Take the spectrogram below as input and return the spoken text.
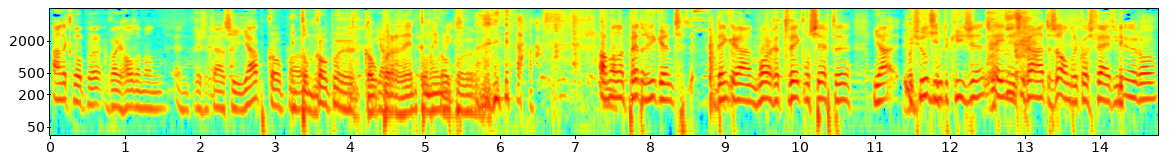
Aan de knoppen Roy Haldeman en presentatie Jaap Koopman, Tom, Koper. Koper en Tom Hendricks. Allemaal een prettig weekend. Denk eraan, morgen twee concerten. Ja, u zult moeten kiezen. Eén is gratis, de andere kost 15 euro.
